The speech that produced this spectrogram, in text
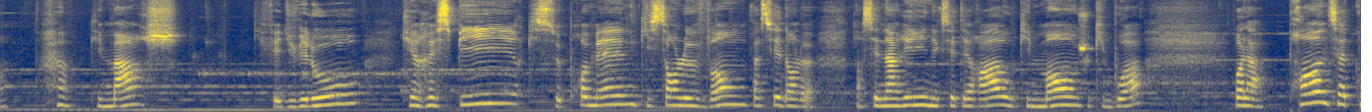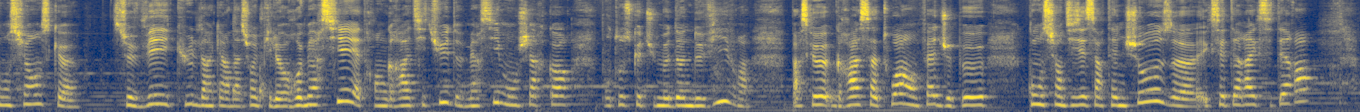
qui marche, du vélo, qui respire, qui se promène, qui sent le vent passer dans, le, dans ses narines, etc., ou qui mange ou qui boit. Voilà, prendre cette conscience que ce véhicule d'incarnation et puis le remercier, être en gratitude. Merci mon cher corps pour tout ce que tu me donnes de vivre parce que grâce à toi en fait je peux conscientiser certaines choses, etc. etc.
